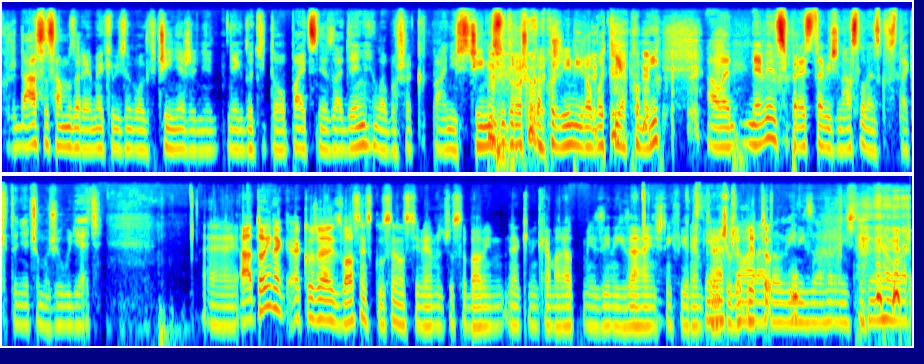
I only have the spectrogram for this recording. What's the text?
akože dá sa samozrejme, keby sme boli v Číne, že nie, niekto ti to opajcne za deň, lebo však páni z Číny sú trošku akože iní roboti ako my, ale neviem si predstaviť, že na Slovensku sa takéto niečo môže udiať. Ej, a to inak akože aj z vlastnej skúsenosti viem, čo sa bavím nejakými kamarátmi z iných zahraničných firiem. Nemáš akože, je to, v iných zahraničných, nehovor.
